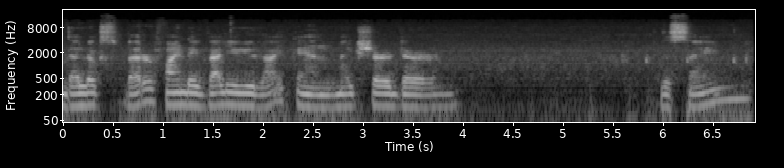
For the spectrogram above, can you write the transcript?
that looks better find a value you like and make sure they're the same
